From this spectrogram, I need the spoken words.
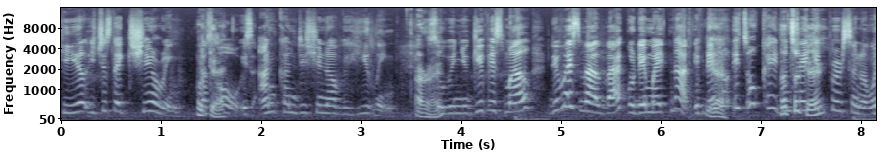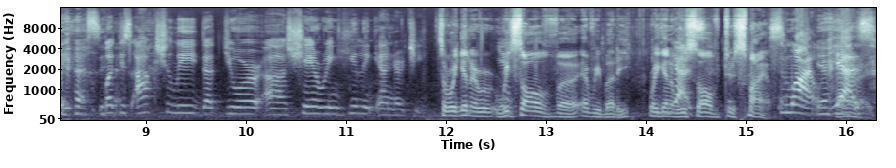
heal. You just like sharing. That's Okay. all. It's unconditional healing. All right. So when you give a smile, they might smile back, or they might not. If they Yeah. don't, it's okay. That's don't take okay. it personally. Yes, But it's actually that you're uh, sharing healing energy. So we're gonna Yes. resolve uh, everybody. We're gonna Yes. resolve to smile. Smile. Yeah. Yes.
